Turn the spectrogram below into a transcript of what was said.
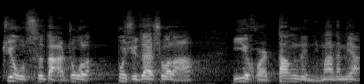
就此打住了，不许再说了啊！一会儿当着你妈的面，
